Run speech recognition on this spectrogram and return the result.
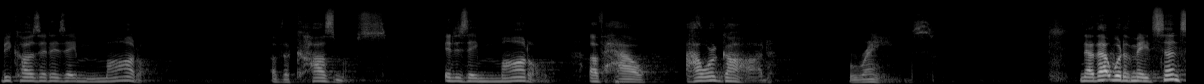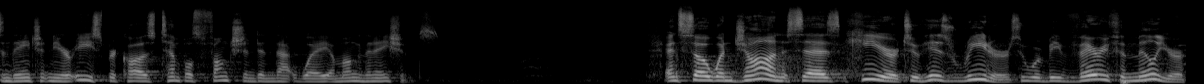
Because it is a model of the cosmos, it is a model of how our God reigns. Now, that would have made sense in the ancient Near East because temples functioned in that way among the nations. And so when John says here to his readers who would be very familiar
